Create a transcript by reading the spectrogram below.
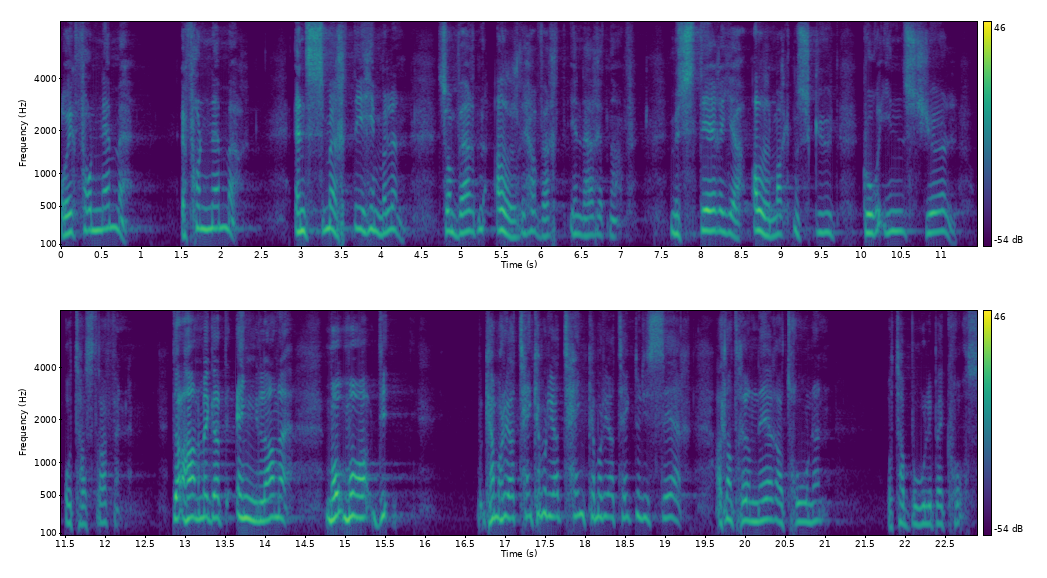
Og jeg fornemmer, jeg fornemmer en smerte i himmelen som verden aldri har vært i nærheten av. Mysteriet, allmaktens Gud, går inn sjøl og tar straffen. Det aner meg at englene må, må de, hva, må de tenkt, hva må de ha tenkt, hva må de ha tenkt når de ser at han trer ned av tronen og tar bolig på et kors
